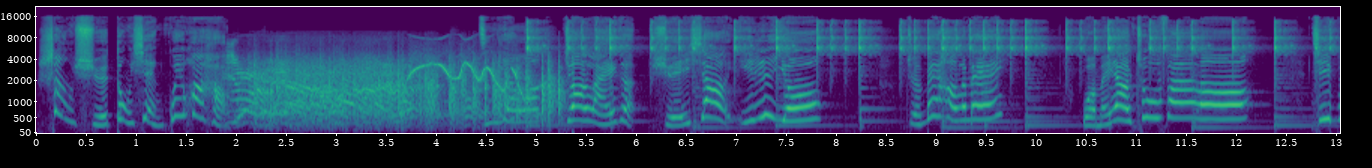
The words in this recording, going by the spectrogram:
上学动线规划好。今天我就要来一个学校一日游，准备好了没？我们要出发喽！起步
